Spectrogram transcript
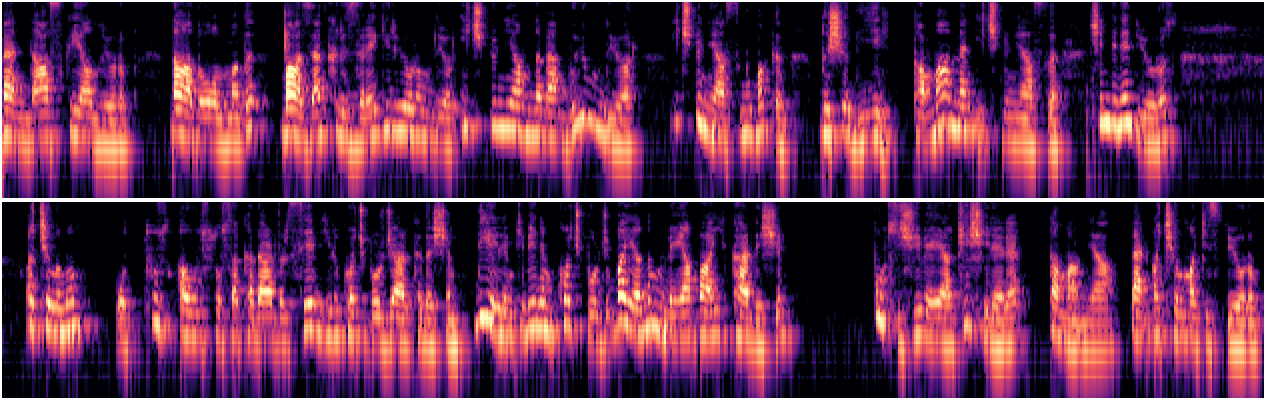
Ben de askıya alıyorum. Daha da olmadı. Bazen krizlere giriyorum diyor. İç dünyamda ben buyum diyor. İç dünyası bu bakın dışı değil. Tamamen iç dünyası. Şimdi ne diyoruz? Açılımım 30 Ağustos'a kadardır sevgili koç burcu arkadaşım. Diyelim ki benim koç burcu bayanım veya bay kardeşim bu kişi veya kişilere tamam ya ben açılmak istiyorum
